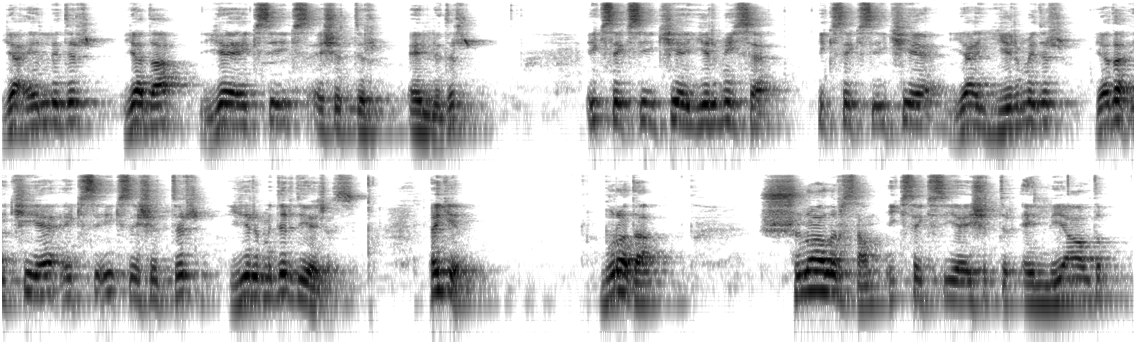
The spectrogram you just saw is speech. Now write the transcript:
ya 50'dir ya da y eksi x eşittir 50'dir. X eksi 2y 20 ise x eksi 2y ya 20'dir ya da 2y eksi x eşittir 20'dir diyeceğiz. Peki burada şunu alırsam x eksi y eşittir 50'yi aldım.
